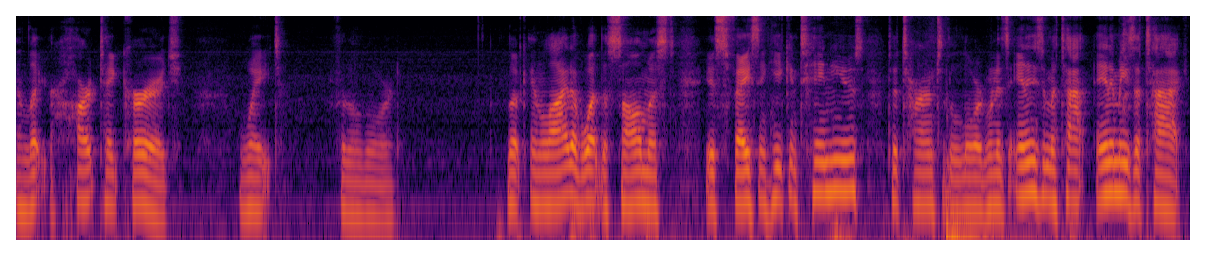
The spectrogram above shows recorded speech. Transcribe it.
and let your heart take courage. Wait for the Lord. Look, in light of what the psalmist is facing, he continues to turn to the Lord. When his enemies attack,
